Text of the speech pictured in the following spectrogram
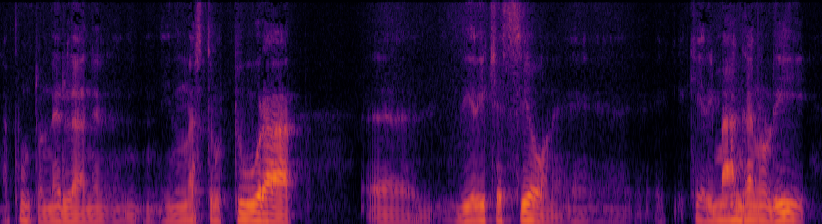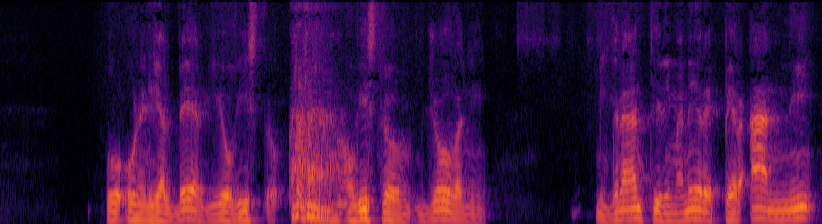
appunto nel, nel, in una struttura eh, di ricezione, eh, che rimangano lì o, o negli alberghi. Io ho visto, ho visto giovani migranti rimanere per anni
